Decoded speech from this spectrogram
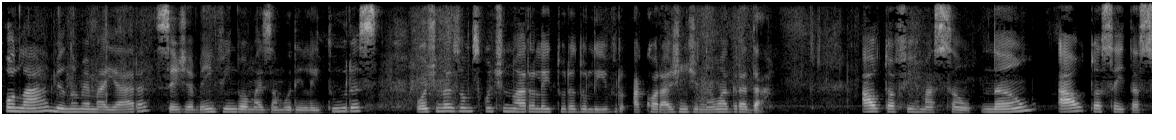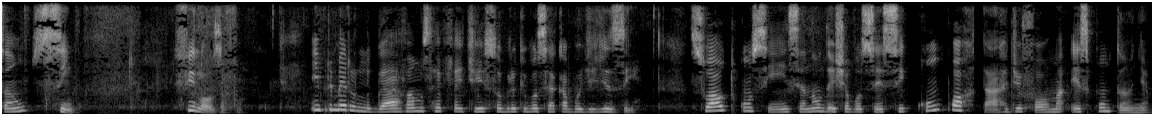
Olá, meu nome é Maiara, seja bem-vindo ao Mais Amor em Leituras. Hoje nós vamos continuar a leitura do livro A Coragem de Não Agradar. Autoafirmação não, autoaceitação sim. Filósofo. Em primeiro lugar, vamos refletir sobre o que você acabou de dizer. Sua autoconsciência não deixa você se comportar de forma espontânea.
